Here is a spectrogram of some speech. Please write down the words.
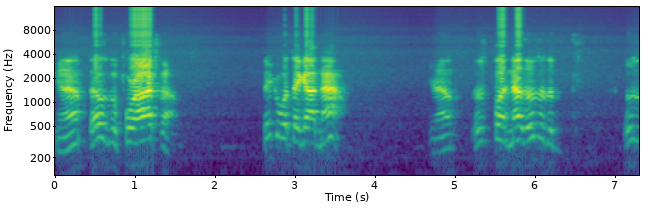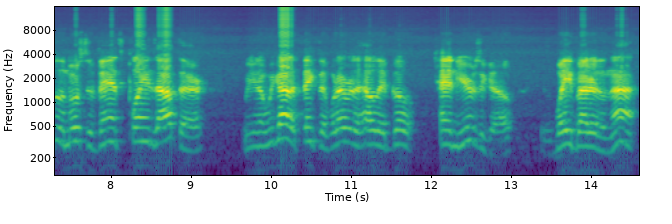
You know, that was before iPhones. Think of what they got now. You know, those plane now those are the those are the most advanced planes out there. We, you know, we got to think that whatever the hell they built ten years ago is way better than that.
